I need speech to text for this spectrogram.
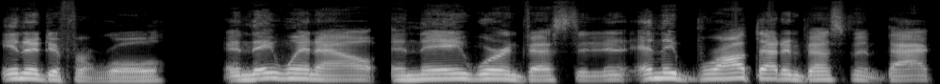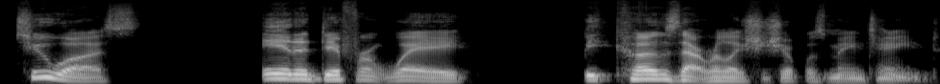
in a different role and they went out and they were invested in and they brought that investment back to us in a different way because that relationship was maintained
